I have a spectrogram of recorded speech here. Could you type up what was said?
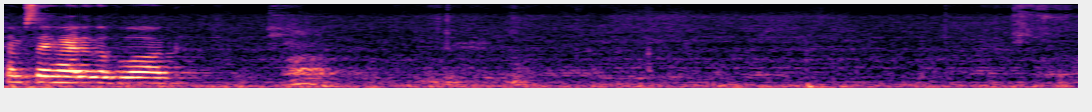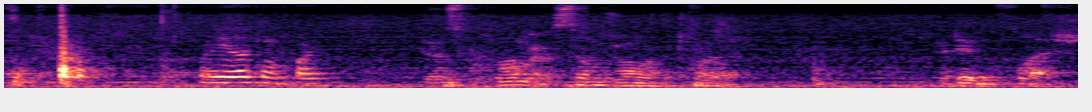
Come say hi to the vlog. What are you looking for? There's a plumber, something's wrong with the toilet. It didn't flush.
